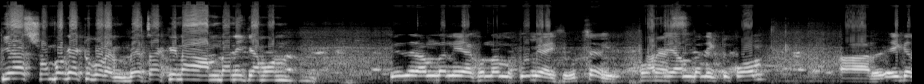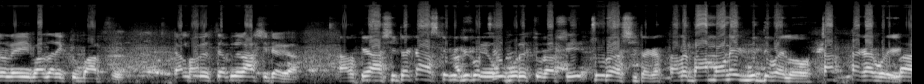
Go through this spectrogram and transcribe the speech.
পেঁয়াজ সম্পর্কে একটু বলেন বেচা কিনা আমদানি কেমন? পেঁয়াজের আমদানি এখন কমে আইছে বুঝছেন। আমদানি একটু কম আর এই কারণে এই বাজার একটু বাড়ছে। কালকে আপনার আশি টাকা। কালকে আশি টাকা আজকে বিক্রি করছে উপরে চুরাশি। চুরাশি টাকা। তাহলে দাম অনেক বৃদ্ধি পাইলো চার টাকা করে। না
